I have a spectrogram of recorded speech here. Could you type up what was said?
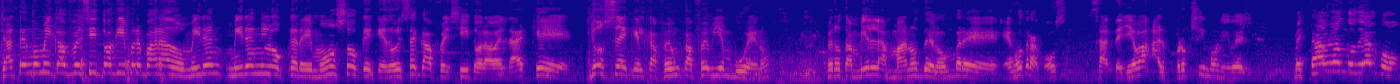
Ya tengo mi cafecito aquí preparado. Miren, miren lo cremoso que quedó ese cafecito. La verdad es que yo sé que el café es un café bien bueno, pero también las manos del hombre es otra cosa. O sea, te lleva al próximo nivel. Me estás hablando de algo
